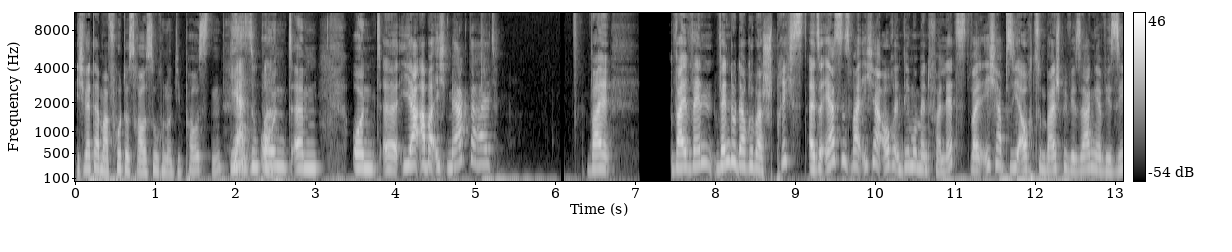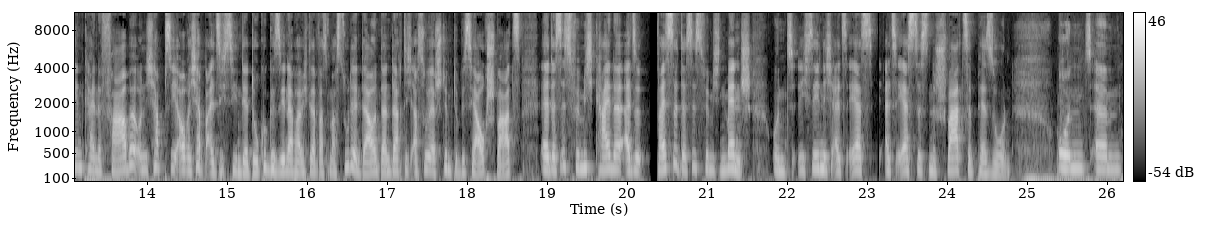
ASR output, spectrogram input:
Ich werde da mal Fotos raussuchen und die posten. Ja, super. Und, ähm, und äh, ja, aber ich merkte halt, weil weil wenn, wenn du darüber sprichst, also erstens war ich ja auch in dem Moment verletzt, weil ich habe sie auch zum Beispiel, wir sagen ja, wir sehen keine Farbe und ich habe sie auch, ich habe, als ich sie in der Doku gesehen habe, habe ich gedacht, was machst du denn da? Und dann dachte ich, ach so, ja stimmt, du bist ja auch schwarz. Äh, das ist für mich keine, also weißt du, das ist für mich ein Mensch und ich sehe nicht als, erst, als erstes eine schwarze Person. Und, ähm,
